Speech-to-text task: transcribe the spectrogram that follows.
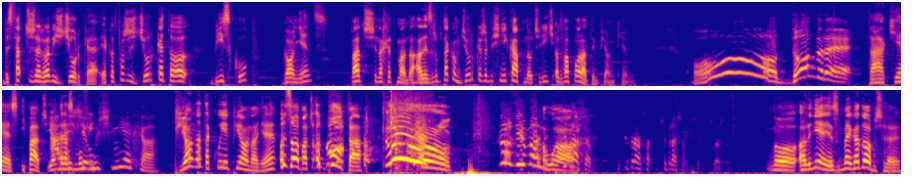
wystarczy, że robisz dziurkę. Jak otworzysz dziurkę, to biskup, goniec, patrzy się na Hetmana, ale zrób taką dziurkę, żeby się nie kapnął, czyli idź o dwa pola tym pionkiem. O, dobre! Tak jest, i patrz, i on Ale teraz się mówi, uśmiecha. pion atakuje piona, nie? O, zobacz, od buta! Uuu! Rozjebany! Ała. Przepraszam, przepraszam, przepraszam, przepraszam. No, ale nie, jest mega dobrze.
